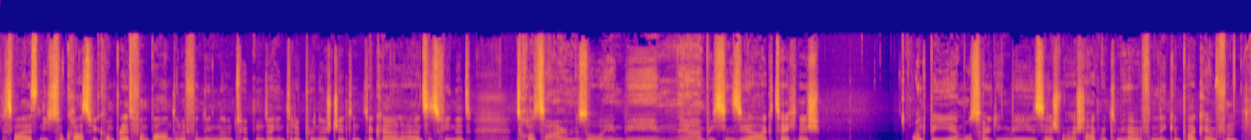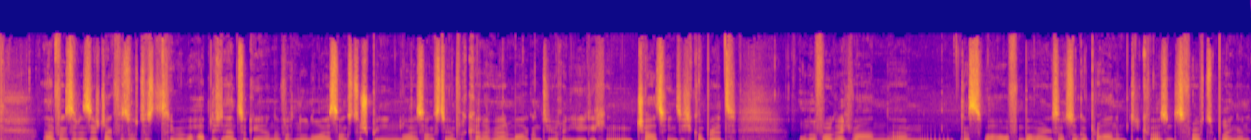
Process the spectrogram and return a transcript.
Es war jetzt nicht so krass wie komplett vom Band oder von irgendeinem Typen, der hinter der Bühne steht und der keinerlei Einsatz findet. Trotz allem so irgendwie, ja, ein bisschen sehr arg technisch. Und B, er muss halt irgendwie sehr stark mit dem Erbe von Linkin Park kämpfen. Anfangs hat er sehr stark versucht, das Thema überhaupt nicht einzugehen und einfach nur neue Songs zu spielen, neue Songs, die einfach keiner hören mag und die auch in jeglichen Charts hinsicht komplett unerfolgreich waren. Ähm, das war offenbar allerdings auch so geplant, um die quasi in das Volk zu bringen,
